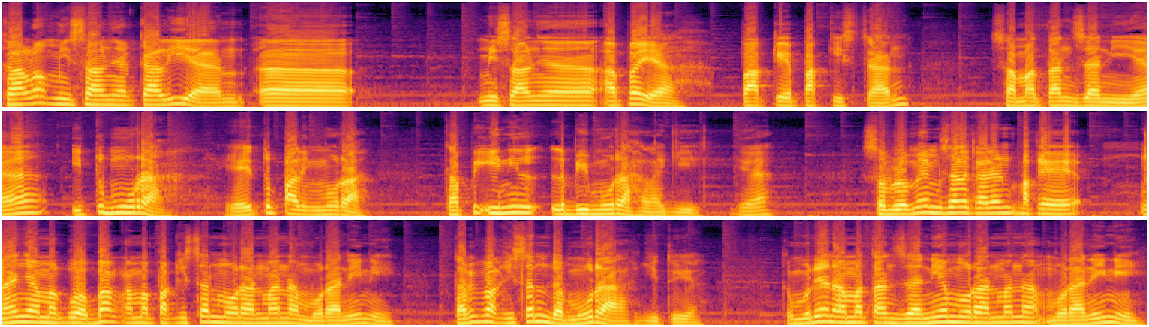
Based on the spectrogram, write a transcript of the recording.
kalau misalnya kalian uh, misalnya apa ya pakai Pakistan sama Tanzania itu murah, ya itu paling murah. Tapi ini lebih murah lagi ya. Sebelumnya misalnya kalian pakai nanya sama gue bang sama Pakistan murahan mana? Murahan ini. Tapi Pakistan udah murah gitu ya. Kemudian sama Tanzania murahan mana? Murahan ini.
